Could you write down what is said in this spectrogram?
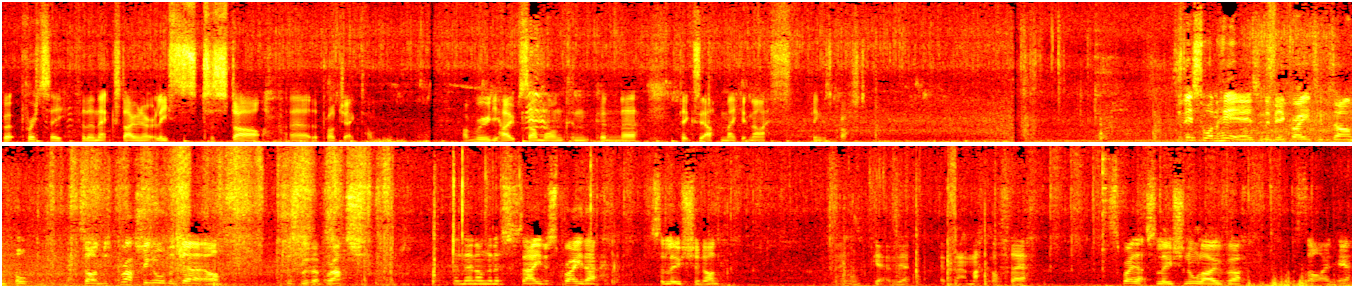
but pretty for the next owner at least to start uh, the project on. I really hope someone can can uh, fix it up and make it nice. Fingers crossed. So this one here is going to be a great example. So I'm just brushing all the dirt off just with a brush and then I'm going to say just spray that solution on. On, get bit of that muck off there. Spray that solution all over the side here.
